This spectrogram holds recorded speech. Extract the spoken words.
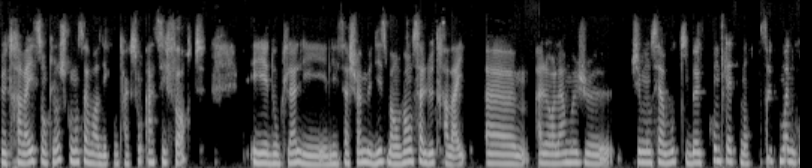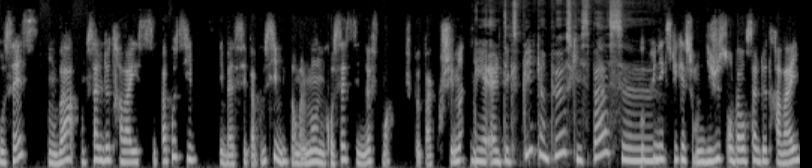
le travail s'enclenche, je commence à avoir des contractions assez fortes. Et donc là, les, les sages-femmes me disent, bah, on va en salle de travail. Euh, alors là, moi, je j'ai mon cerveau qui bug complètement. Cinq mois de grossesse, on va en salle de travail. C'est pas possible et eh ben c'est pas possible. Normalement, une grossesse c'est neuf mois. Je peux pas coucher maintenant. Et elle t'explique un peu ce qui se passe euh Aucune explication. On me dit juste on va en salle de travail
